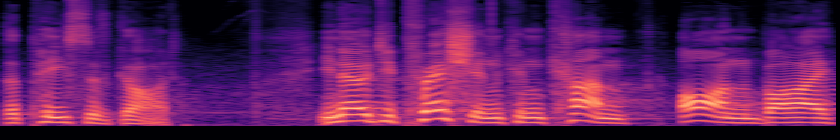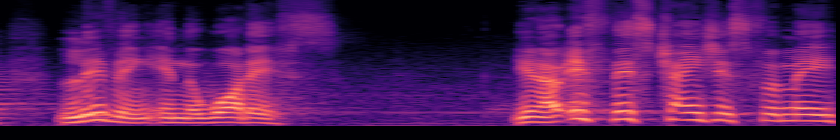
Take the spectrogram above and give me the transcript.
The peace of God. You know, depression can come on by living in the what ifs. You know, if this changes for me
